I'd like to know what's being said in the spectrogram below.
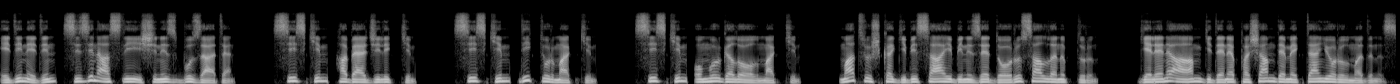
Edin edin, sizin asli işiniz bu zaten. Siz kim, habercilik kim? Siz kim, dik durmak kim? Siz kim, omurgalı olmak kim? Matruşka gibi sahibinize doğru sallanıp durun. Gelene ağam gidene paşam demekten yorulmadınız.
